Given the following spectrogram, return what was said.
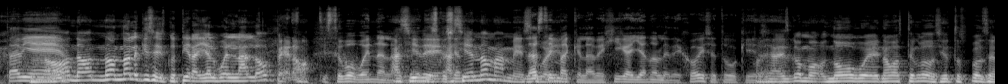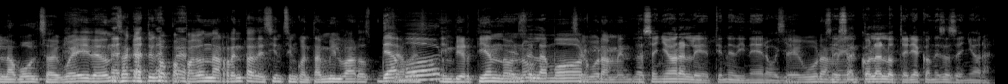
está bien. no, no, no, no le quise discutir ahí al buen Lalo, pero Estuvo buena la, así la de, discusión. así de, no mames, Lástima que la vejiga ya no le dejó y se tuvo que ir. O sea, es como, no, güey, nada más tengo 200 pesos en la bolsa, güey. ¿De dónde saca tu hijo para pagar una renta de 150 mil baros? De Ya ves, amor. Invirtiendo, es ¿no? el amor. Seguramente. La señora le tiene dinero, oye. Seguramente. Se sacó la lotería con esa señora.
